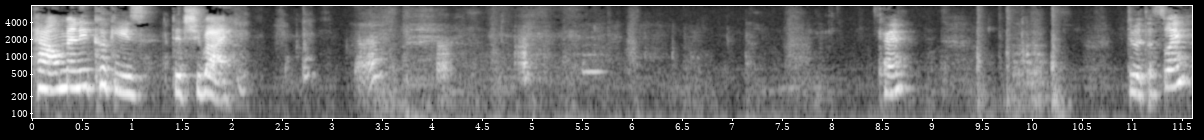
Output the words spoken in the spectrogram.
How many cookies did she buy? Okay. Do it this way.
